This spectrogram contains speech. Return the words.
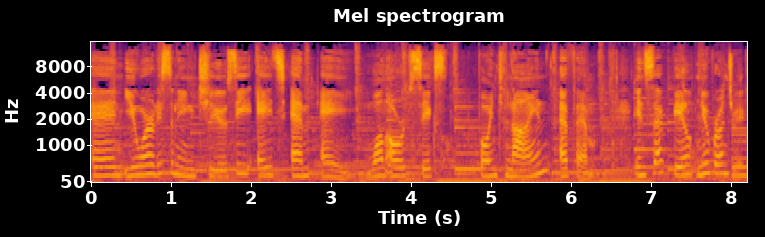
and you are listening to CHMA 106.9 FM in Sackville, New Brunswick.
